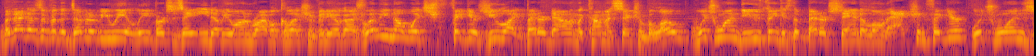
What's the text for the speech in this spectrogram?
But that does it for the WWE Elite versus AEW Unrivaled Collection video, guys. Let me know which figures you like better down in the comment section below. Which one do you think is the better standalone action figure? Which ones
